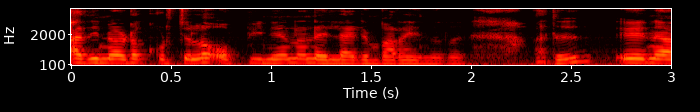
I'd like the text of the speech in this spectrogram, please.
അതിനോടെക്കുറിച്ചുള്ള ഒപ്പീനിയനാണ് എല്ലാവരും പറയുന്നത്. അത് പിന്നെ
